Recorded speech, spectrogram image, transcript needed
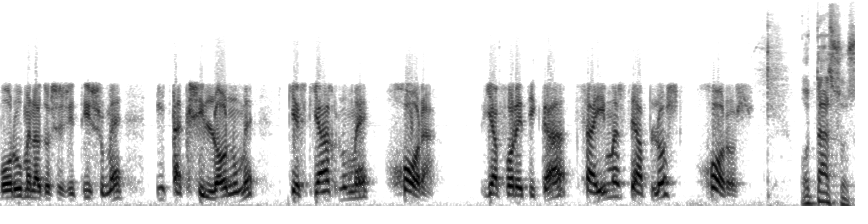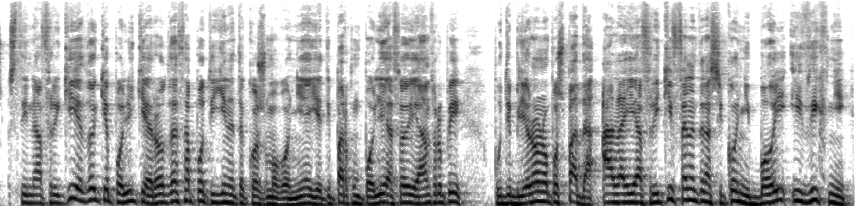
μπορούμε να το συζητήσουμε, ή τα ξυλώνουμε και φτιάχνουμε χώρα. Διαφορετικά θα είμαστε απλώς χώρος. Ο Τάσος, στην Αφρική εδώ και πολύ καιρό δεν θα πω ότι γίνεται κοσμογονία, γιατί υπάρχουν πολλοί αθώοι άνθρωποι που την πληρώνουν όπως πάντα. Αλλά η Αφρική φαίνεται να σηκώνει μπόι ή δείχνει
